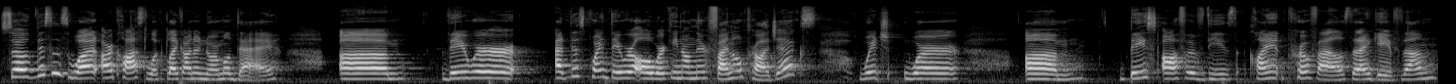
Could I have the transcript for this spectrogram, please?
So this is what our class looked like on a normal day. Um, they were, at this point, they were all working on their final projects, which were um, based off of these client profiles that I gave them.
